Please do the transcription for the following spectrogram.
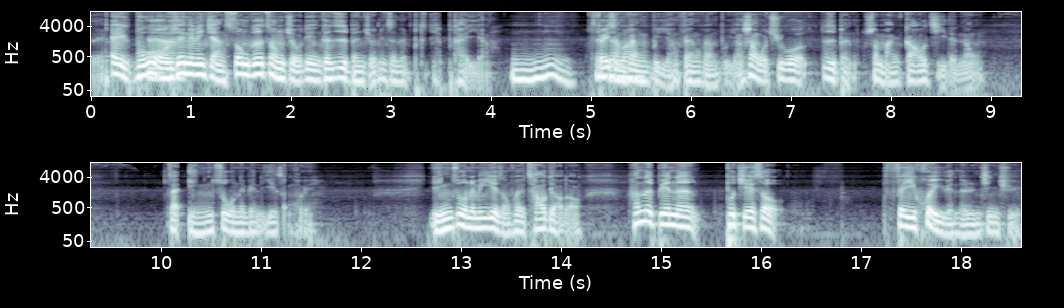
对。哎、不过我先跟你讲，松哥这种酒店跟日本酒店真的不不太一样，嗯，非常非常不一样，非常非常不一样。像我去过日本，算蛮高级的那种，在银座那边的夜总会，银座那边夜总会超屌的哦。他那边呢不接受非会员的人进去，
